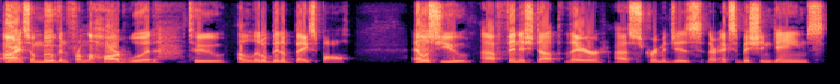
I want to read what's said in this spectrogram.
All right, so moving from the hardwood to a little bit of baseball. LSU uh, finished up their uh, scrimmages, their exhibition games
